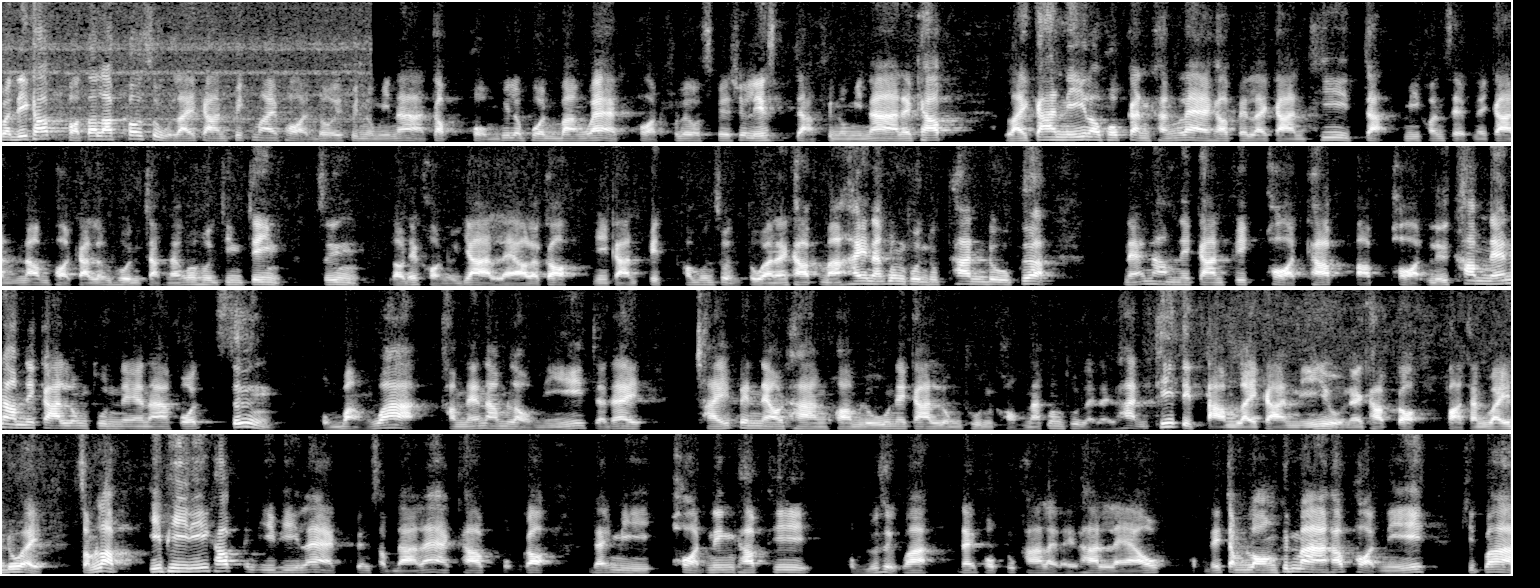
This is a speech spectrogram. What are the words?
สวัสดีครับ ขอต้อนรับเข้าสู่รายการ Pick My Port โดย p h e n o m e n a กับผมวิรพลบางแวก Portfolio Specialist จาก p h e n o m e n a นะครับ รายการนี้เราพบกันครั้งแรกครับ เป็นรายการที่จะมีคอนเซปต์ในการนำพอร์ตการลงทุนจากนักลงทุนจริง ๆ ซึ่งเราได้ขออนุญาตแล้ว แล้วก็มีการปิดข้อมูลส่วนตัวนะครับ มาให้นักลงทุนทุกท่านดูเพื่อแนะนำในการฟิกพอร์ตครับปรับพอร์ต หรือคำแนะนำในการลงทุนในอนาคต ซึ่งผมหวังว่าคำแนะนำเหล่านี้จะได้ ใช้เป็นแนวทางความรู้ในการลงทุนของนักลงทุนหลาย ๆ ท่านที่ติดตามรายการนี้อยู่นะครับ ก็ฝากกันไว้ด้วยสำหรับ EP นี้ครับเป็น EP แรกเป็นสัปดาห์แรกครับ ผมก็ได้มีพอร์ตหนึ่งครับที่ผมรู้สึกว่าได้พบลูกค้าหลาย ๆ ท่านแล้ว ผมได้จำลองขึ้นมาครับพอร์ตนี้คิดว่า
